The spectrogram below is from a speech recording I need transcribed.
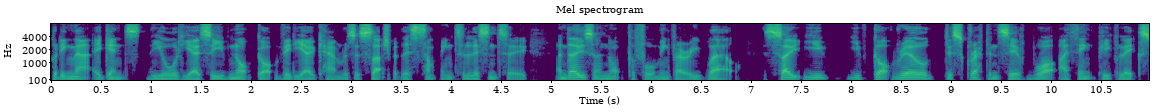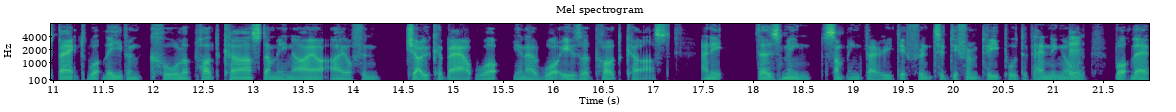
putting that against the audio. So you've not got video cameras as such, but there's something to listen to. And those are not performing very well so you you've got real discrepancy of what I think people expect, what they even call a podcast. I mean, I I often joke about what you know what is a podcast, and it does mean something very different to different people depending on mm. what their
